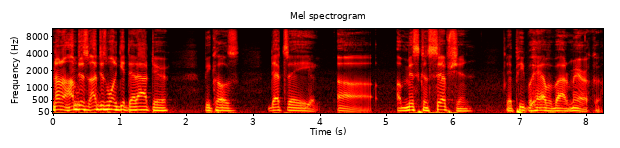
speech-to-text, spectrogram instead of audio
no, no. I'm just I just want to get that out there because that's a uh, a misconception that people have about America.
